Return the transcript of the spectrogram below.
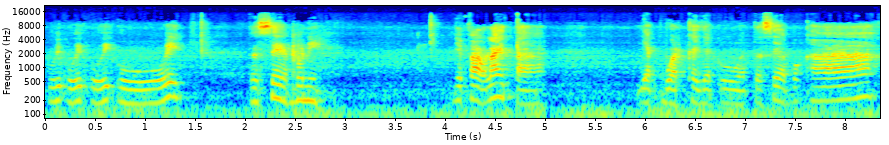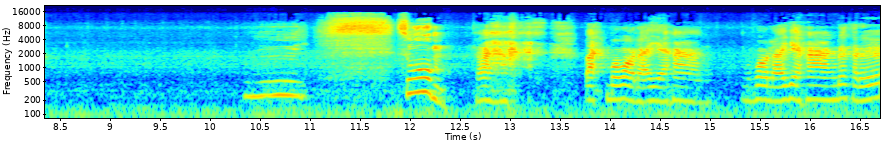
โอ้ยโอ้ยโอ้ยโอ้ยแต่แซ่บบ่นี่อย่าเปล่าไล่ตา อยากบวชค่ะอยากอวดแต่แซ่บบ่คะซูมไปบ่บาๆไรอย่าห่างบ่บาๆไรอย่าห่างเด้อค่ะเด้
